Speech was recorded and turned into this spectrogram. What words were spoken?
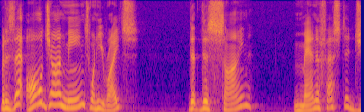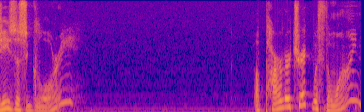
But is that all John means when he writes that this sign manifested Jesus' glory? A parlor trick with the wine?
